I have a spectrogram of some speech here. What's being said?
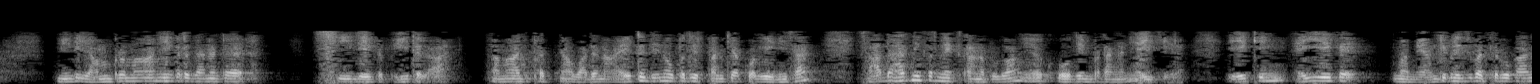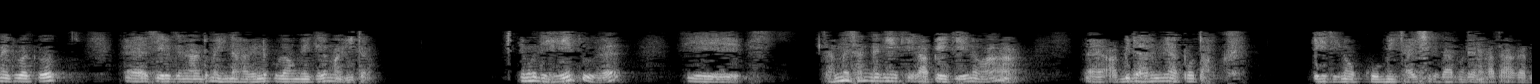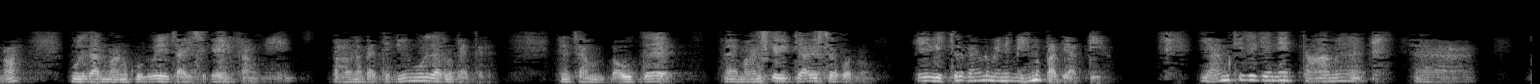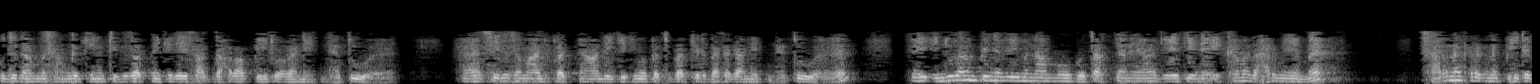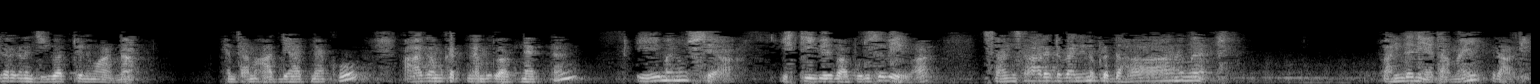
මේක යම් ප්‍රමාණයකට දැනට සීලයක පිළිතලා සමාධි ප්‍රඥා වඩන අයට දෙන උපදේශ පන්තියක් වගේ නිසා සාධාරණීකරණය කරන්න පුළුවන් ඒක කෝදෙන් පටන් ගන්න ඇයි කියලා. ඒකෙන් ඇයි ඒක මම මේ අන්තිම ඉදිරිපත් කරපු කාරණේ ඉදිරිපත් කරොත් සියලු දෙනාටම hina වෙන්න පුළුවන් වෙයි කියලා මම හිතනවා. ඒ මොකද හේතුව ඒ සම්මසංගණිය කියලා අපේ කියනවා අභිධර්මීය පොතක්. ඒ දින ඔක්කොම මේ චෛසික ධර්ම ගැන කතා කරනවා. මූල ධර්මානුකූලව ඒ චෛසිකේ නිකන් මේ භාවනා පැත්තේදී මූල ධර්ම පැත්තට. එතනම් බෞද්ධ මානසික විද්‍යාව විස්තර කරනවා. ඒ විස්තර කරනකොට මෙන්න මෙහෙම පදයක් තියෙනවා. යම් කිසි කෙනෙක් තාම බුද්ධ ධම්ම සංඝ කියන ත්‍රිසත්‍ය කෙරේ ශ්‍රද්ධාවක් පිටවගන්නේ නැතුව සීල සමාධි ප්‍රඥා ආදී කිසිම ප්‍රතිපත්තියට බැසගන්නේ නැතුව ඒ ඉඳුරම් පිනවීම නම් වූ පෘථග්ජනයාගේ තියෙන එකම ධර්මයේම සරණ කරගෙන පිහිට කරගෙන ජීවත් වෙනවා නම් එතනම ආධ්‍යාත්මයක් හෝ ආගමකට නඹුවක් නැත්නම් ඒ මිනිස්සයා ස්ත්‍රී වේවා පුරුෂ වේවා සංසාරයට බැඳෙන ප්‍රධානම බන්ධනය තමයි රාගය.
